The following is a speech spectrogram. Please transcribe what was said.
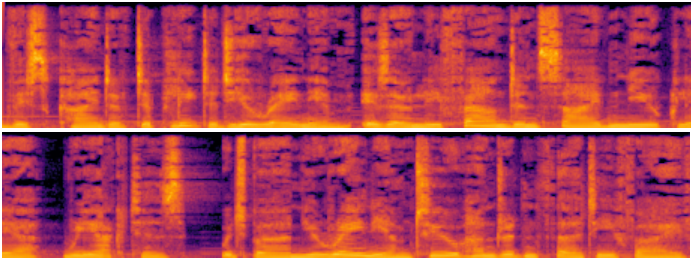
This kind of depleted uranium is only found inside nuclear reactors, which burn uranium-235.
